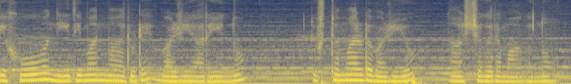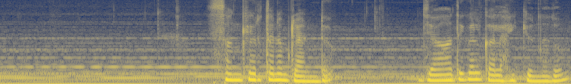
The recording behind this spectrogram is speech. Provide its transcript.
യഹോവ നീതിമാന്മാരുടെ വഴി അറിയുന്നു. ദുഷ്ടന്മാരുടെ വഴിയോ നാശകരമാകുന്നു. സങ്കീർത്തനം രണ്ട്. ജാതികൾ കലഹിക്കുന്നതും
